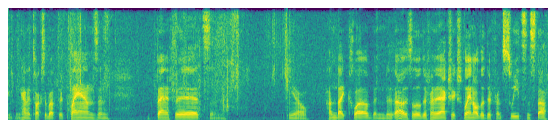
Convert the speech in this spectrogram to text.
it kind of talks about the plans and benefits and, you know, Hyundai Club, and oh, this is a little different. They actually explain all the different suites and stuff,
